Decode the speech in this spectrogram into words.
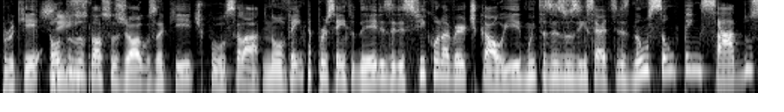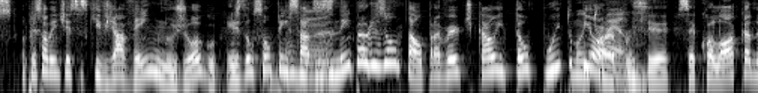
porque Sim. todos os nossos jogos aqui, tipo, sei lá, 90% deles eles ficam na vertical e muitas vezes os inserts eles não são pensados, principalmente esses que já vêm no jogo, eles não são pensados nem pra horizontal, pra vertical então muito, Muito pior, menos. porque você coloca no,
